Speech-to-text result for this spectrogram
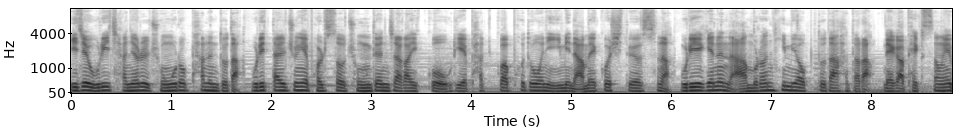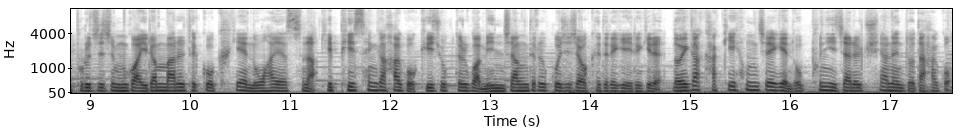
이제 우리 자녀를 종으로 파는도다. 우리 딸 중에 벌써 종된 자가 있고 우리의 밭과 포도원이 이미 남의 것이 되었으나 우리에게는 아무런 힘이 없도다 하더라. 내가 백성의 부르짖음과 이런 말을 듣고 크게 노하였으나 깊이 생각하고 귀족들과 민장들을 꾸짖어 그들에게 이르기를 너희가 각기 형제에게 높은 이자를 취하는도다 하고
